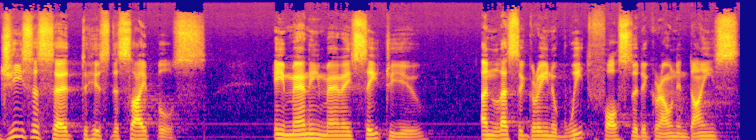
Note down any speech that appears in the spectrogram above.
Jesus said to his disciples, Amen, amen, I say to you, unless a grain of wheat falls to the ground and dies,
